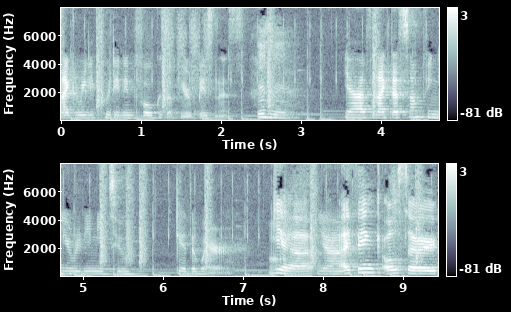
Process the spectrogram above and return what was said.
like really put it in focus of your business. Mm-hmm. Yeah, I feel like that's something you really need to get aware. Yeah. Yeah. I think also,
